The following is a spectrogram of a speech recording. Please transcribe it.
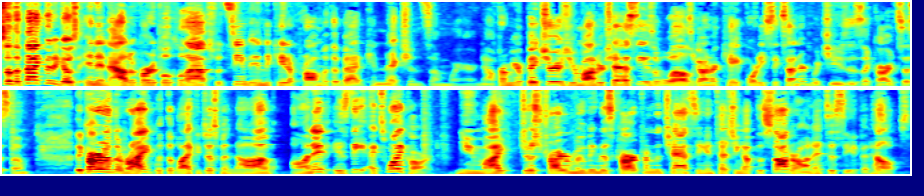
So the fact that it goes in and out of vertical collapse would seem to indicate a problem with a bad connection somewhere. Now, from your pictures, your monitor chassis is a Wells Gardner K4600, which uses a card system. The card on the right with the black adjustment knob on it is the XY card. You might just try removing this card from the chassis and touching up the solder on it to see if it helps.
